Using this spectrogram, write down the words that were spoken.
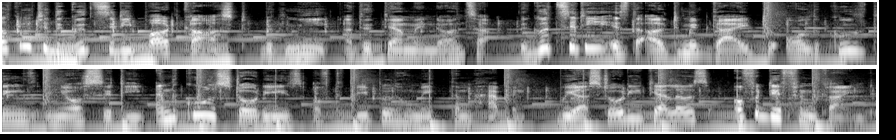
Welcome to the Good City podcast with me, Aditya Mendonça. The Good City is the ultimate guide to all the cool things in your city and the cool stories of the people who make them happen. We are storytellers of a different kind.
